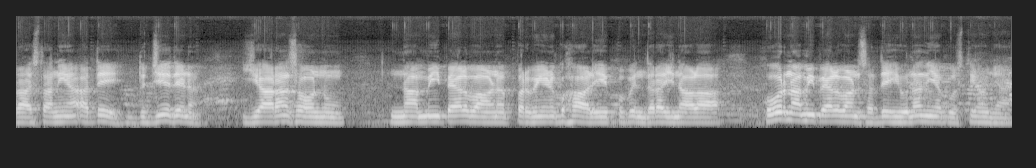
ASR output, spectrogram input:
ਰਾਜਸਥਾਨੀਆਂ ਅਤੇ ਦੂਜੇ ਦਿਨ 11 ਸਾਉਣ ਨੂੰ ਨਾਮੀ ਪਹਿਲਵਾਨ ਪ੍ਰਵੀਨ ਗੁਹਾਲੀ ਭੁਪਿੰਦਰ ਅਜਨਾਲਾ, ਹੋਰ ਨਾਮੀ ਪਹਿਲਵਾਨ ਸੱਦੇ ਹੀ ਉਹਨਾਂ ਦੀਆਂ ਕੁਸ਼ਤੀਆਂ ਹੋਈਆਂ।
